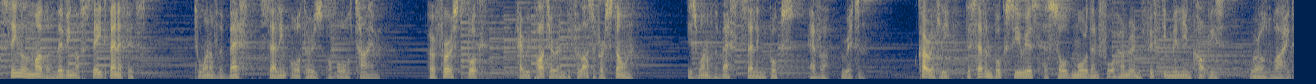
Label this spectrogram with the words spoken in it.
single mother living off state benefits to one of the best selling authors of all time. Her first book, Harry Potter and the Philosopher's Stone, is one of the best selling books ever written. Currently, the seven book series has sold more than 450 million copies worldwide.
